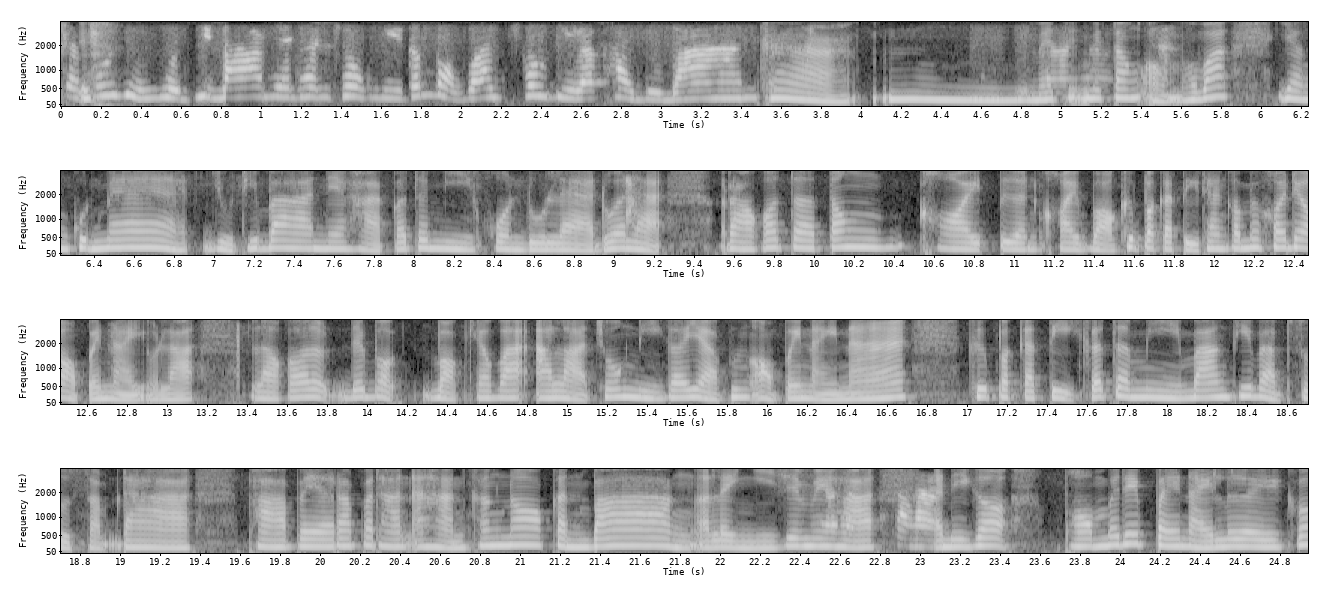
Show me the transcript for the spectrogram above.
แต่ผู้หญิงอยู่ที่บ้านเนี่ยท่านโชคดีต้องบอกว่าโชคดีแล้วค่ะอยู่บ้านค่ะ อืม ไม่อยู่บ้านไม่ต้องออกค่ะเพราะว่าอย่างคุณแม่อยู่ที่บ้านเนี่ยค่ะ ก็จะมีคนดูแลด้วยแหละ เราก็จะต้องคอยเตือนคอยบอกคือปกติท่านก็ไม่ค่อยได้ออกไปไหนอยู่ละเราก็ได้บอกบอกแค่ว่าอาล่ะช่วงนี้ก็อย่าเพิ่งออกไปไหนนะ คือปกติก็จะมีบ้างที่แบบสุดสัปดาห์ พาไปรับประทานอาหารข้างนอกกันบ้างอะไรอย่างนี้ใช่ไหมคะค่ะอันนี้ก็พอไม่ได้ไปไหนเลย ก็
